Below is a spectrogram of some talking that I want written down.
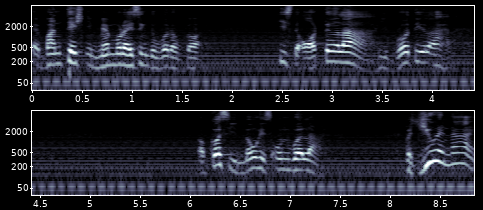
advantage in memorizing the Word of God. He's the author lah. He wrote it lah. Of course, he know his own word lah. But you and I,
